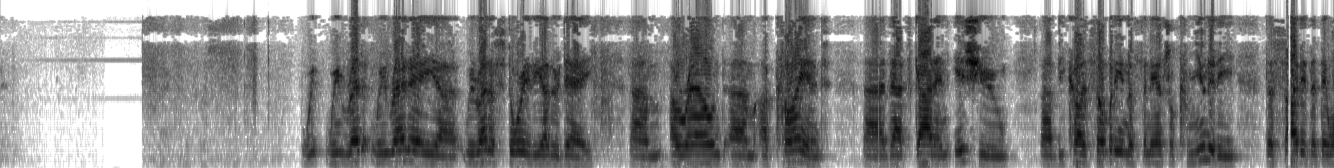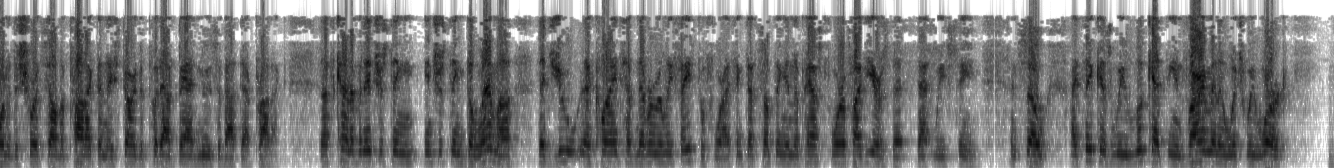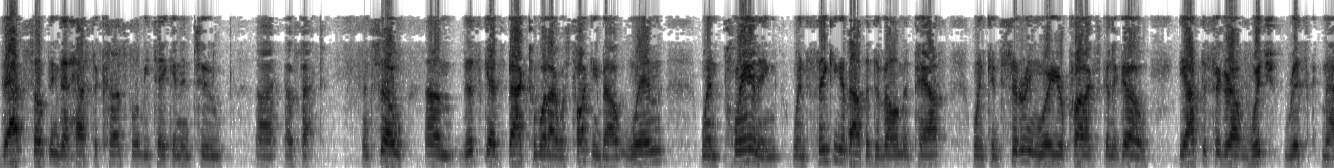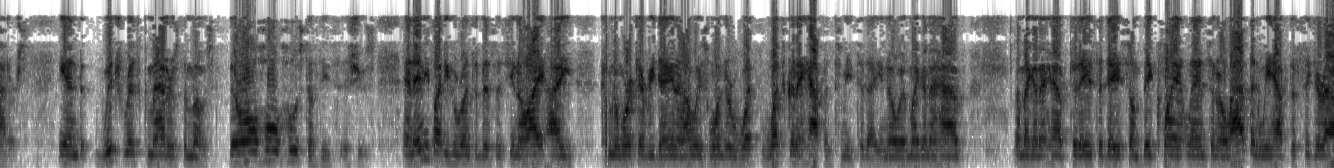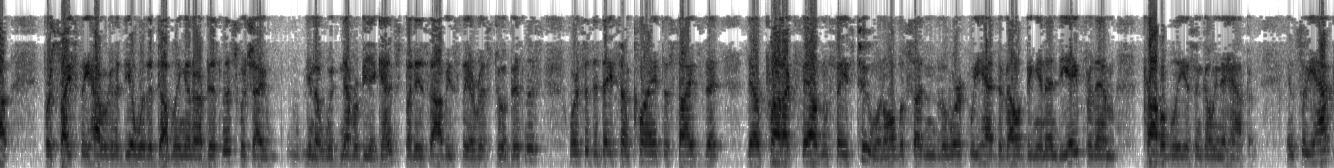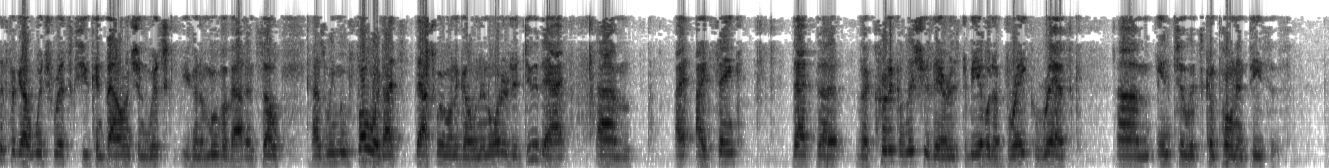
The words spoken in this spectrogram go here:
we, we read we read a uh, we read a story the other day um, around um, a client uh, that's got an issue uh, because somebody in the financial community decided that they wanted to short sell the product and they started to put out bad news about that product. That's kind of an interesting interesting dilemma that you that clients have never really faced before. I think that's something in the past four or five years that that we've seen. And so I think as we look at the environment in which we work, that's something that has to constantly be taken into uh, effect. And so um, this gets back to what I was talking about when when planning, when thinking about the development path, when considering where your product's going to go, you have to figure out which risk matters and which risk matters the most. There are a whole host of these issues. And anybody who runs a business, you know, I, I come to work every day and I always wonder what, what's going to happen to me today. You know, am I going to have Am I going to have today's the day some big client lands in our lap and we have to figure out precisely how we're going to deal with a doubling in our business, which I, you know, would never be against, but is obviously a risk to a business? Or is it the day some client decides that their product failed in phase two and all of a sudden the work we had developing an NDA for them probably isn't going to happen? And so you have to figure out which risks you can balance and which you're going to move about. And so as we move forward, that's, that's where we want to go. And in order to do that, um, I, I think that the, the critical issue there is to be able to break risk um, into its component pieces.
